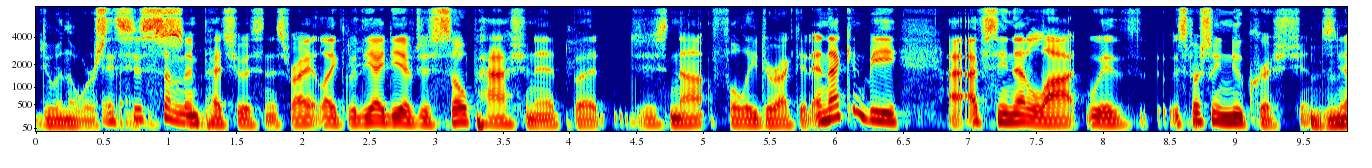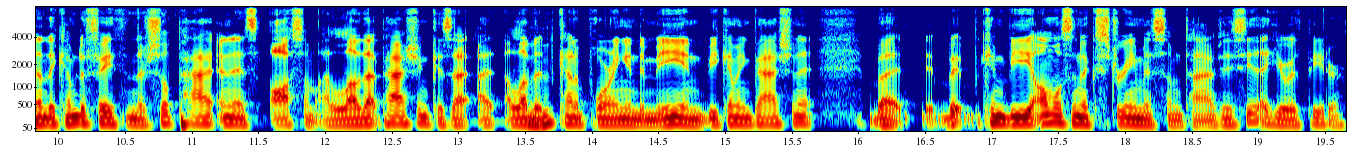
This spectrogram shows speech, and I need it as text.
doing the worst It's things. just some impetuousness, right? Like with the idea of just so passionate, but just not fully directed. And that can be, I've seen that a lot with, especially new Christians. Mm-hmm. You know, they come to faith and they're so passionate, and it's awesome. I love that passion because I, I, I love Mm-hmm. it kind of pouring into me and becoming passionate, but but can be almost an extremist sometimes. You see that here with Peter.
